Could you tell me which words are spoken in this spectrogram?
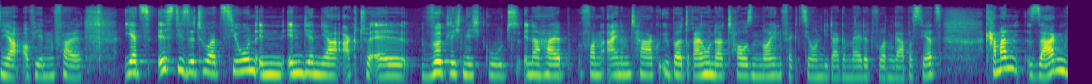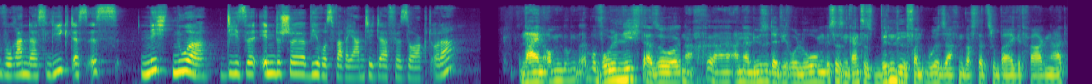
Ja, auf jeden Fall. Jetzt ist die Situation in Indien ja aktuell wirklich nicht gut. Innerhalb von einem Tag über 300.000 Neuinfektionen, die da gemeldet wurden, gab es jetzt. Kann man sagen, woran das liegt? Es ist nicht nur diese indische Virusvariante, die dafür sorgt, oder? Nein, wohl nicht. Also nach äh, Analyse der Virologen ist es ein ganzes Bündel von Ursachen, was dazu beigetragen hat.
